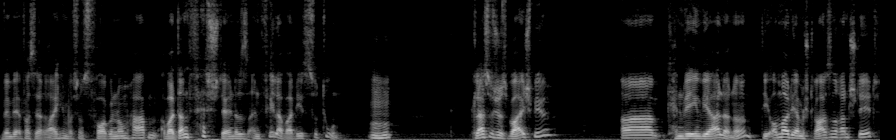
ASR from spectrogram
wenn wir etwas erreichen, was wir uns vorgenommen haben, aber dann feststellen, dass es ein Fehler war, dies zu tun. Mhm. Klassisches Beispiel, äh, kennen wir irgendwie alle, ne? Die Oma, die am Straßenrand steht,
